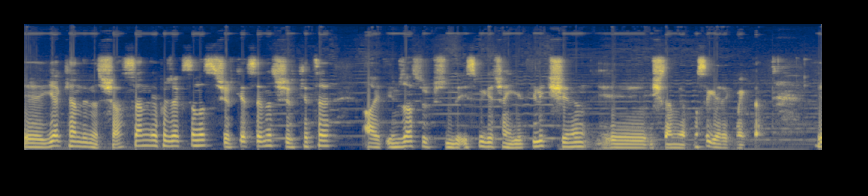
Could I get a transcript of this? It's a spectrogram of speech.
Ee, ya kendiniz şahsen yapacaksınız, şirketseniz şirkete ait imza sürküsünde ismi geçen yetkili kişinin e, işlem yapması gerekmekte. E,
